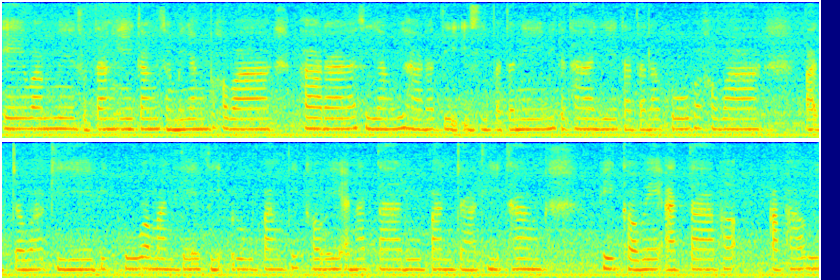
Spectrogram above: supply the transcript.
เอวัมเมสุตัง เอกังสัมยังภควาพาราณสิยังวิหารติ อิสิปัตเนมิกทาเยตัตตะละโคภควา ปัจจวาคีเยภิกขุอมันเตสิรูปังภิกขเวอนัตตารูปัญจาทิทังภิกขเวอัตตาภะอภาวิ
